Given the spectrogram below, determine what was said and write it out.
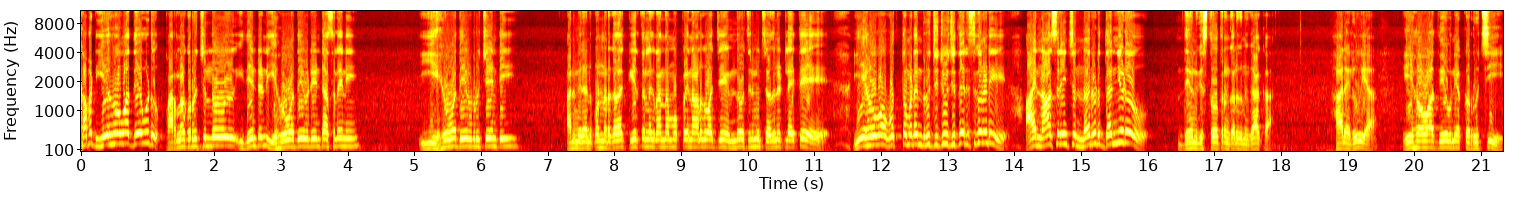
కాబట్టి ఏహోవా దేవుడు పరలోక రుచుల్లో ఇదేంటండి? ఏహోవా దేవుడు ఏంటి అసలేని? ఏహోవా దేవుడు రుచి ఏంటి? అని మీరు అనుకుంటున్నారు కదా కీర్తన గ్రంథం ముప్పై నాలుగో అధ్యాయం ఎనిమిదో వచ్చిన మీరు చదివినట్లయితే ఏహోవా ఉత్తముడని రుచి చూచి తెలుసుకునడి. ఆయన ఆశ్రయించిన నరుడు ధన్యుడు. దేవునికి స్తోత్రం కలుగును గాక. హాలే లూయ ఏహోవా దేవుని యొక్క రుచి.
